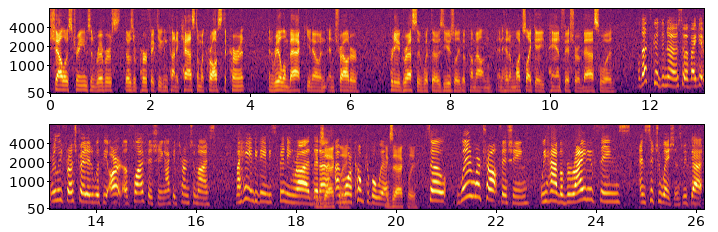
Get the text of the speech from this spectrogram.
shallow streams and rivers, those are perfect. You can kind of cast them across the current and reel them back, you know, and, and trout are pretty aggressive with those. Usually they'll come out and, and hit them much like a panfish or a bass would. Well, that's good to know. So if I get really frustrated with the art of fly fishing, I can turn to my my handy dandy spinning rod that I, I'm more comfortable with. Exactly. So when we're trout fishing, we have a variety of things and situations. We've got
